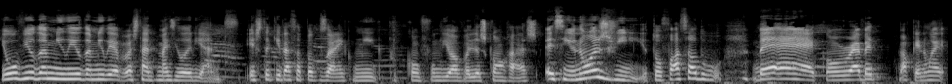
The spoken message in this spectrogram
Eu ouvi o da Mili e o da Mili é bastante mais hilariante. Este aqui dá só para gozarem comigo, porque confundi ovelhas com rás. É assim, eu não as vi. Eu estou a falar só do bé com rabbit. Ok, não é,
